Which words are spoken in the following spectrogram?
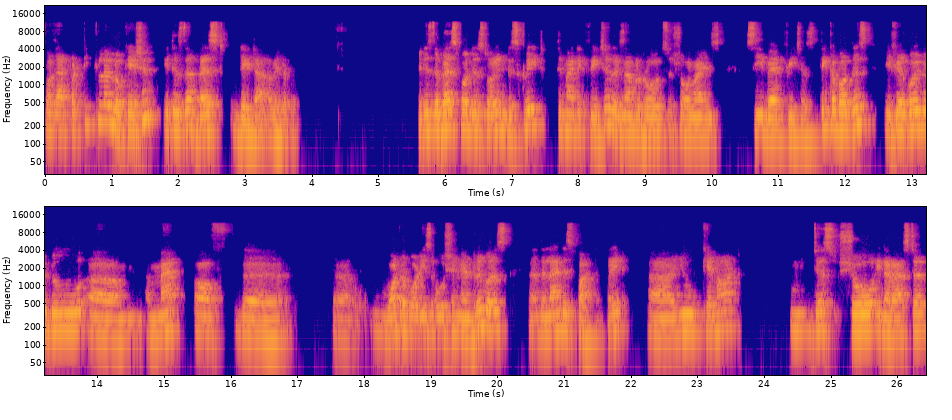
for that particular location, it is the best data available. It is the best for storing discrete thematic features, example, roads, shorelines, seabed features. Think about this. If you're going to do um, a map of the uh, water bodies, ocean and rivers, uh, the land is part, right? Uh, you cannot just show in a raster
